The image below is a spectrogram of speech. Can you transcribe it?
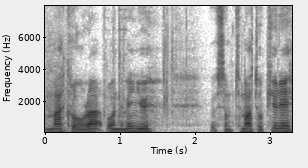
mackerel wrap on the menu with some tomato puree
